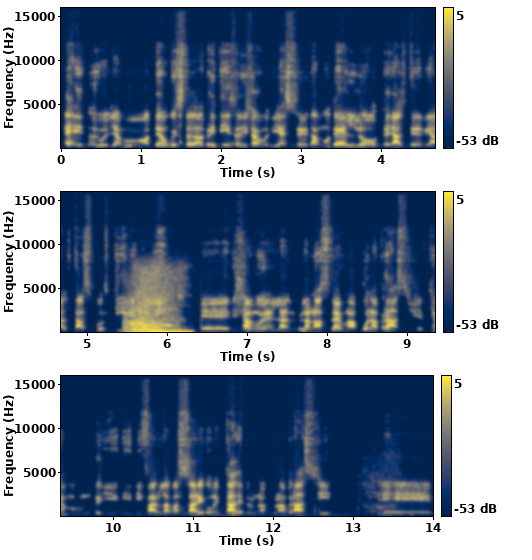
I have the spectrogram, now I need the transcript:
Eh, noi vogliamo, abbiamo questa pretesa diciamo, di essere da modello per altre realtà sportive. Quindi, eh, diciamo, la, la, nostra è una buona prassi, cerchiamo comunque di, di, di, farla passare come tale per una buona prassi eh,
